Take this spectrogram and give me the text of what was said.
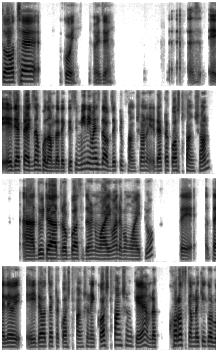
তো হচ্ছে কই? ওই যে এই যে একটা এক্সাম্পল আমরা দেখতেছি মিনিমাইজ দ্য অবজেক্টিভ ফাংশন এটা একটা কস্ট ফাংশন দুইটা দ্রব্য আছে, ধরেন ওয়াই ওয়ান এবং ওয়াই টু তাইলে এইটা হচ্ছে একটা কস্ট ফাংশন এই কস্ট ফাংশনকে আমরা খরচকে আমরা কি করব?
